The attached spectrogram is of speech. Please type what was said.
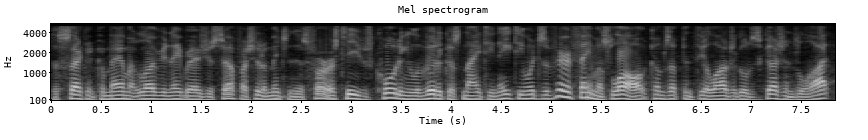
The second commandment, love your neighbor as yourself. I should have mentioned this first. He was quoting Leviticus 19:18, which is a very famous law. It comes up in theological discussions a lot.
